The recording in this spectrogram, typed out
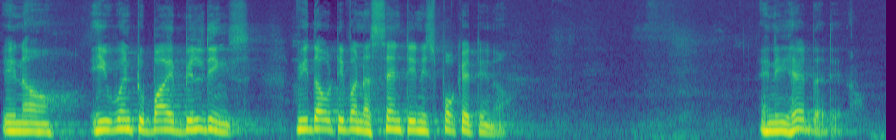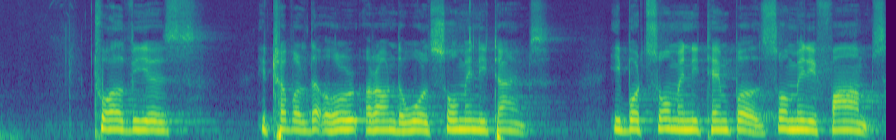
you know, he went to buy buildings without even a cent in his pocket, you know. And he had that, you know. 12 years, he traveled the around the world so many times. He bought so many temples, so many farms.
